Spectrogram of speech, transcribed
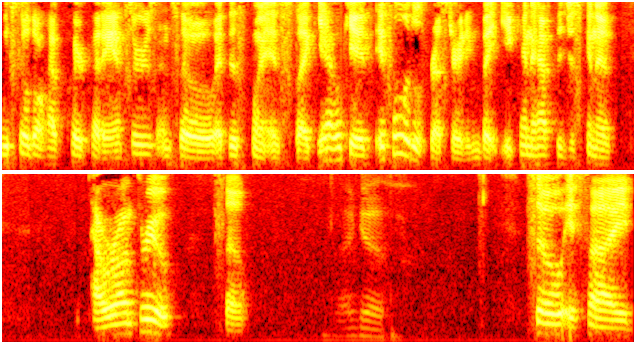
we still don't have clear cut answers and so at this point it's like yeah okay it's, it's a little frustrating but you kind of have to just kind of power on through so I guess. so if uh,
